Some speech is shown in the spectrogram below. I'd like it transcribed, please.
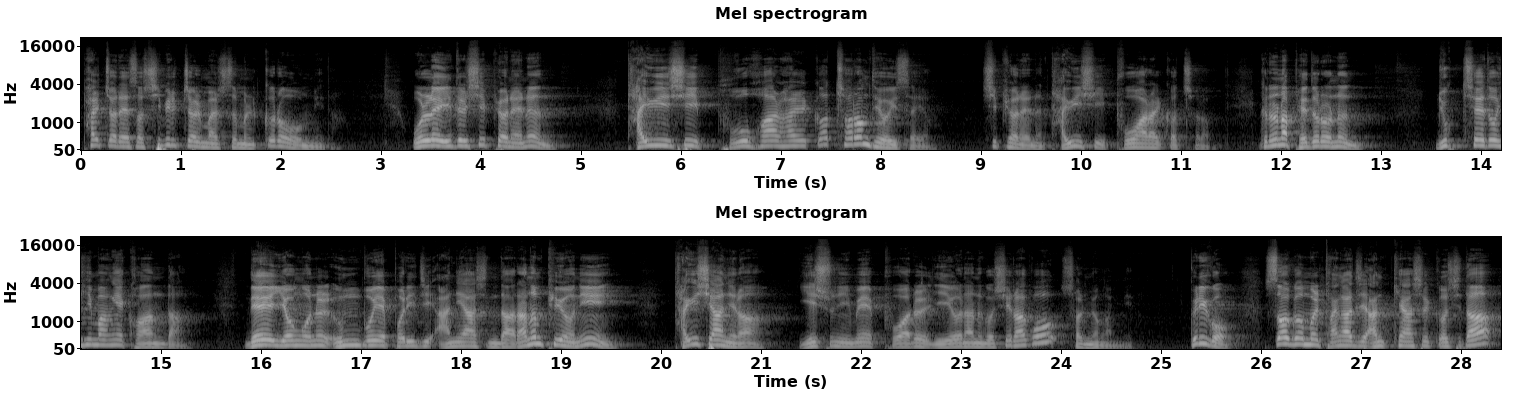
8절에서 11절 말씀을 끌어옵니다. 원래 이들 시편에는 다윗이 부활할 것처럼 되어 있어요. 시편에는 다윗이 부활할 것처럼. 그러나 베드로는 육체도 희망에 거한다. 내 영혼을 음부에 버리지 아니하신다라는 표현이 다윗이 아니라 예수님의 부활을 예언하는 것이라고 설명합니다. 그리고 썩음을 당하지 않게 하실 것이다.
